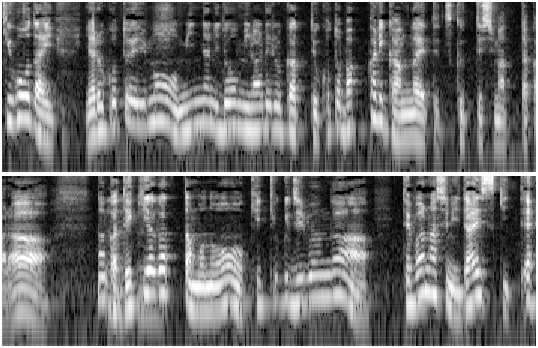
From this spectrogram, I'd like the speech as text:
き放題やることよりもみんなにどう見られるかっていうことばっかり考えて作ってしまったからなんか出来上がったものを結局自分が手放しに大好きってえ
